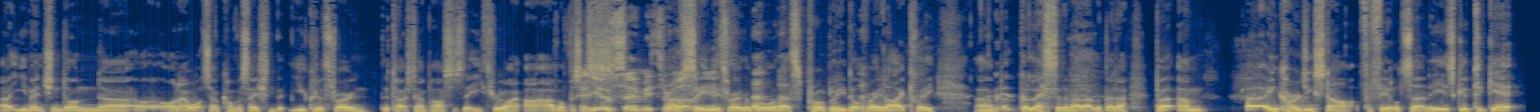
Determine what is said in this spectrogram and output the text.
Uh, you mentioned on uh, on our WhatsApp conversation that you could have thrown the touchdown passes that he threw. I, have obviously and you've seen me throw. I've seen you throw the ball. That's probably not very likely, uh, but the less said about that, the better. But um, uh, encouraging start for Field. Certainly, it's good to get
